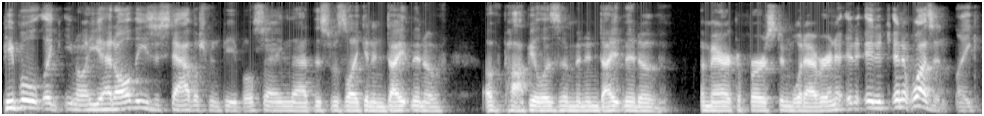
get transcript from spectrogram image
people like you know you had all these establishment people saying that this was like an indictment of of populism, an indictment of America first and whatever, and it, it, it and it wasn't. Like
